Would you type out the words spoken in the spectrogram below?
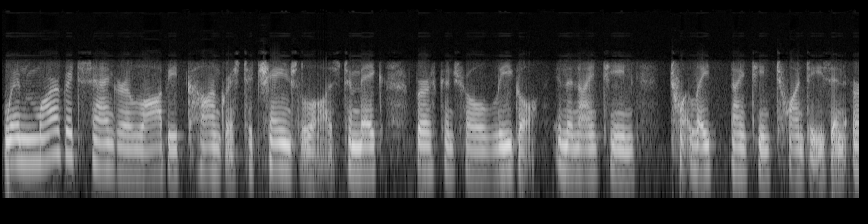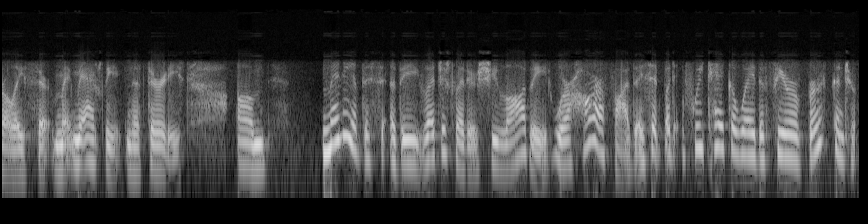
when Margaret Sanger lobbied Congress to change the laws to make birth control legal in the 19, tw- late 1920s and early, thir- actually in the 30s, um, many of the, the legislators she lobbied were horrified. They said, but if we take away the fear of birth control,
